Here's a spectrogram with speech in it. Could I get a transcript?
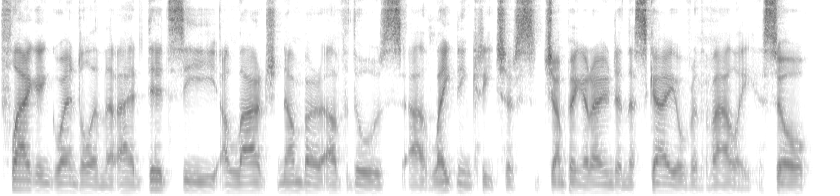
flagging, Gwendolyn, that I did see a large number of those uh, lightning creatures jumping around in the sky over the valley. So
